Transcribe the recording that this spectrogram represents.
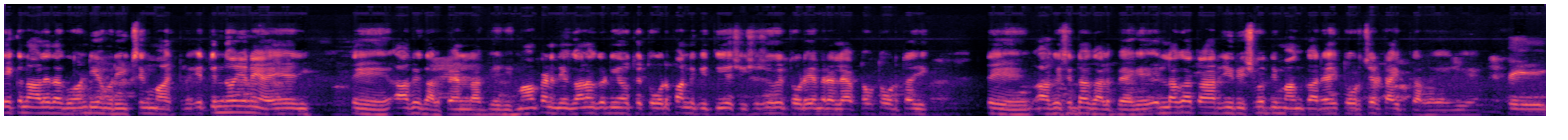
ਇੱਕ ਨਾਲ ਇਹਦਾ ਗਵਾਂਢੀ ਅਮਰੀਕ ਸਿੰਘ ਮਾਸਟਰ ਇਹ ਤਿੰਨੋਂ ਜਣੇ ਆਏ ਹੈ ਜੀ। ਤੇ ਆ ਕੇ ਗੱਲ ਪੈਣ ਲੱਗ ਗਏ ਜੀ। ਮਾਂ ਭੈਣ ਦੀਆਂ ਗਾਲਾਂ ਕੱਢੀਆਂ, ਉੱਥੇ ਤੋੜ ਭੰਨ ਕੀਤੀ ਹੈ ਸ਼ੀਸ਼ੇ ਸ਼ੂਸ਼ੇ ਤੋੜੇ, ਮੇਰਾ ਲੈਪਟਾਪ ਤੋੜਤਾ ਜੀ। ਤੇ ਆ ਕੇ ਸਿੱਧਾ ਗੱਲ ਪੈ ਗਏ ਇਹ ਲਗਾਤਾਰ ਜੀ ਰਿਸ਼ਵਤ ਦੀ ਮੰਗ ਕਰ ਰਿਹਾ ਹੈ ਟੌਰਚਰ ਟਾਈਪ ਕਰ ਰਿਹਾ ਹੈ ਜੀ ਇਹ। ਤੇ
